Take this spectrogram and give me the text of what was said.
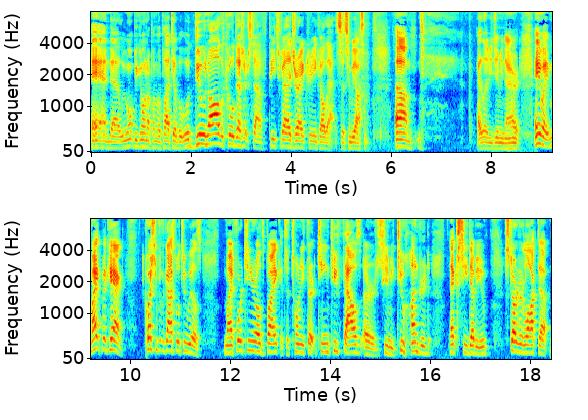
And uh, we won't be going up on the plateau, but we're doing all the cool desert stuff Peach Valley, Dry Creek, all that. So it's going to be awesome. Um, I love you, Jimmy Neihart. Anyway, Mike McCack, question for the Gospel Two Wheels. My 14 year old's bike, it's a 2013 2000, or excuse me, 200 XCW, starter locked up.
